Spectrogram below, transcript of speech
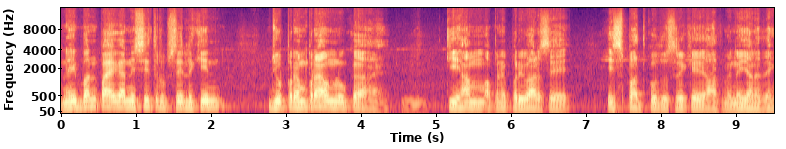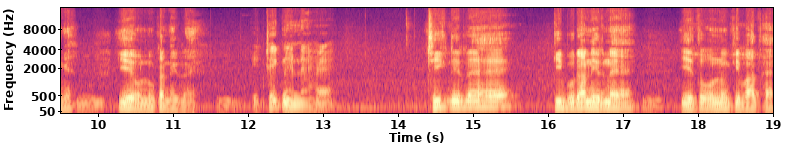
नहीं बन पाएगा निश्चित रूप से लेकिन जो परंपरा उन लोग का है कि हम अपने परिवार से इस पद को दूसरे के हाथ में नहीं जाने देंगे ये उन लोग का निर्णय है। ये ठीक निर्णय है? ठीक निर्णय है कि बुरा निर्णय है ये तो उन लोगों की बात है।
